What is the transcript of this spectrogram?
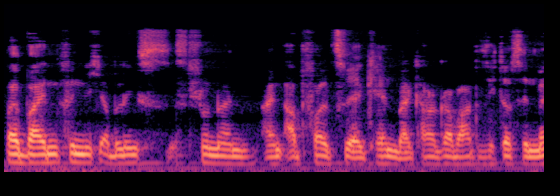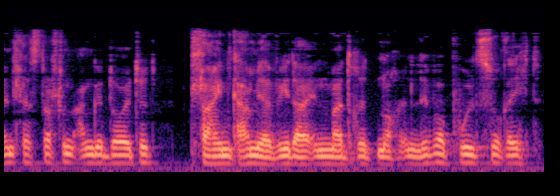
Bei beiden finde ich allerdings ist schon ein, ein Abfall zu erkennen. Bei Kagawa hatte sich das in Manchester schon angedeutet. Schein kam ja weder in Madrid noch in Liverpool zurecht.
